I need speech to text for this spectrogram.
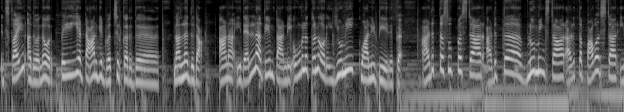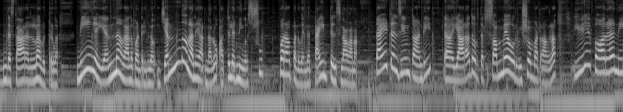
இட்ஸ் ஃபைன் அது வந்து ஒரு பெரிய டார்கெட் வச்சுருக்கிறது நல்லது தான் ஆனால் இது எல்லாத்தையும் தாண்டி உங்களுக்குன்னு ஒரு யூனிக் குவாலிட்டி இருக்குது அடுத்த சூப்பர் ஸ்டார் அடுத்த ப்ளூமிங் ஸ்டார் அடுத்த பவர் ஸ்டார் இந்த ஸ்டார் எல்லாம் விட்டுருங்க. நீங்கள் என்ன வேலை பண்ணுறீங்களோ எந்த வேலையாக இருந்தாலும் அதில் நீங்கள் சூப்பராக பண்ணுங்கள் இந்த டைட்டில்ஸ்லாம் வேணாம். டைட்டில்ஸையும் தாண்டி யாராவது ஒருத்தர் செம்மையாக ஒரு விஷயம் பண்ணுறாங்களா ஏ பாரு நீ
